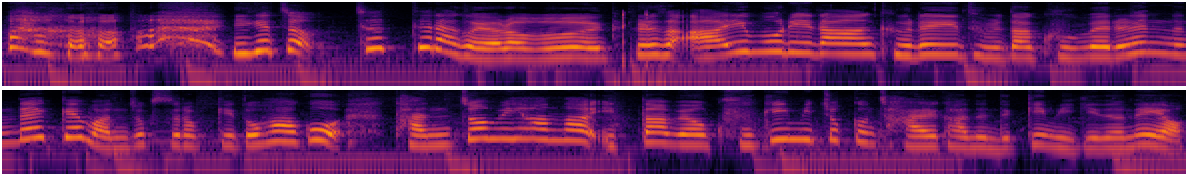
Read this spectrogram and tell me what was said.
이게 좀 좋더라고요, 여러분. 그래서 아이보리랑 그레이 둘 다 구매를 했는데 꽤 만족스럽기도 하고 단점이 하나 있다면 구김이 조금 잘 가는 느낌이기는 해요.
